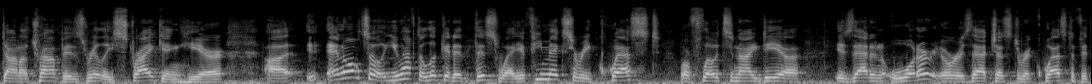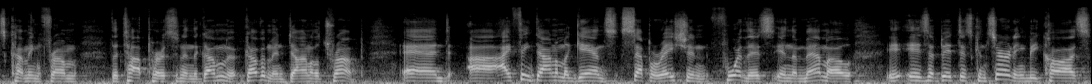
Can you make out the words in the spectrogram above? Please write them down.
Donald Trump is really striking here. Uh, and also, you have to look at it this way: if he makes a request or floats an idea is that an order or is that just a request if it's coming from the top person in the government, Donald Trump? And uh, I think Donald McGahn's separation for this in the memo is a bit disconcerting because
